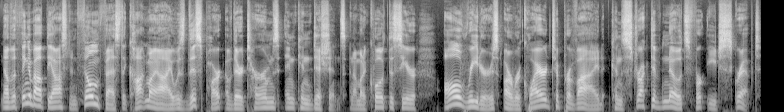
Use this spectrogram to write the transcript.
Now, the thing about the Austin Film Fest that caught my eye was this part of their terms and conditions, and I'm going to quote this here all readers are required to provide constructive notes for each script.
